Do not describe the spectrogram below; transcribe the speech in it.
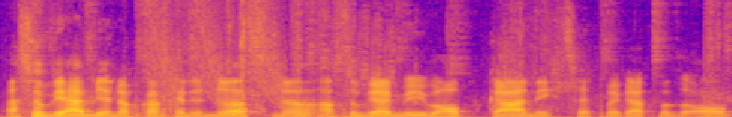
Achso, wir haben ja noch gar keine Nerfs, ne? Achso, wir haben ja überhaupt gar nichts. Fällt mir gerade mal so auf.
